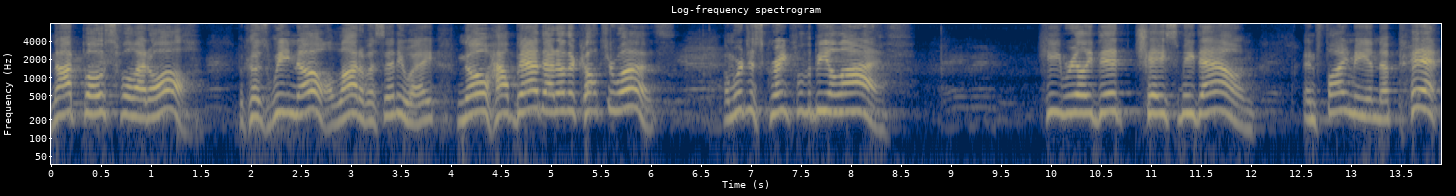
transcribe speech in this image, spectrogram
Not boastful at all because we know, a lot of us anyway, know how bad that other culture was. And we're just grateful to be alive. He really did chase me down and find me in the pit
